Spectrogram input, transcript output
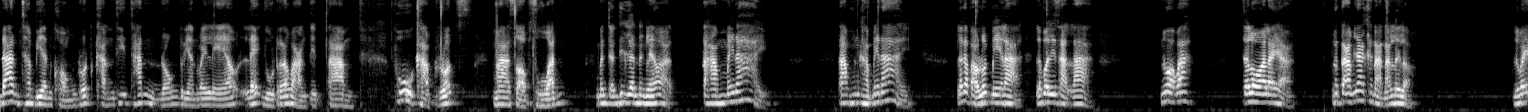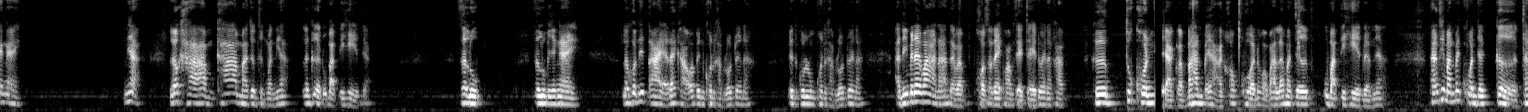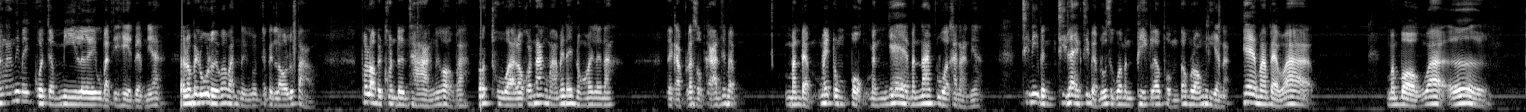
ด้านทะเบียนของรถคันที่ท่านร้องเรียนไว้แล้ว และอยู่ระหว่างติดตาม ผู้ขับรถมาสอบสวน มันจะเดือนหนึ่งแล้วอะตามไม่ได้ ตามคนขับไม่ได้ แล้วกระเป๋ารถเมล์ล่ะ แล้วบริษัทล่ะนึกออกปะจะรออะไรอะ มันตามยากขนาดนั้นเลยเหรอ หรือว่ายังไง เนี่ย แล้วข้ามข้ามมาจนถึงวันเนี้ย แล้วเกิดอุบัติเหตุเนี่ย สรุปสรุปยังไง แล้วคนที่ตายอะได้ข่าวว่าเป็นคนขับรถด้วยนะเป็นคุณลุงคนขับรถด้วยนะอันนี้ไม่ได้ว่านะ แต่แบบขอแสดงความเสียใจด้วยนะครับ คือทุกคนอยากกลับบ้านไปหาครอบครัวนึกออกบ้านแล้วมาเจออุบัติเหตุแบบเนี้ยทั้งที่มันไม่ควรจะเกิดทั้งทั้งที่ไม่ควรจะมีเลยอุบัติเหตุแบบเนี้ยเราไม่รู้เลยว่าวันหนึ่งมันจะเป็นเราหรือเปล่า เพราะเราเป็นคนเดินทางนึกออกปะรถทัวร์เราก็นั่งมาไม่ได้น้อยเลยนะแต่กับประสบการณ์ที่แบบ มันแบบไม่ตรงปกมันแย่มันน่ากลัวขนาดเนี้ย ที่นี่เป็นที่แรกที่แบบรู้สึกว่ามันพีคแล้วผมต้องร้องเรียนอะแค่มาแบบว่า มาบอกว่า เออ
